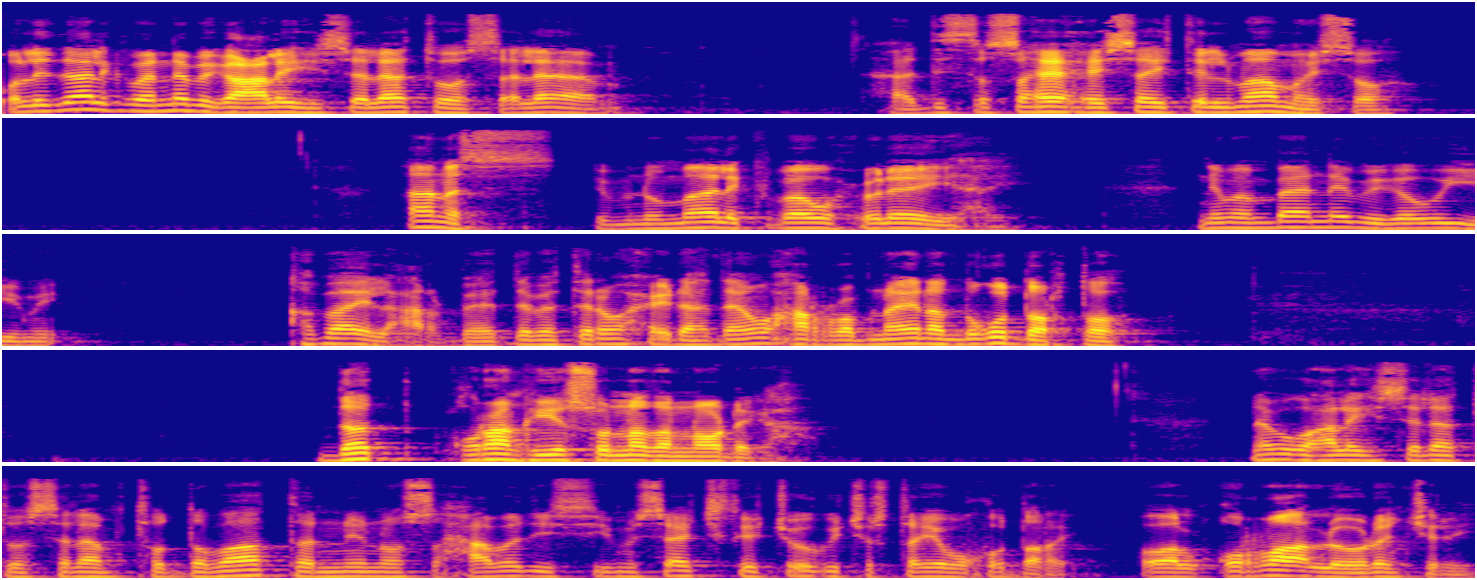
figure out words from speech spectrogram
walidalik baa nabiga calayhi الsalaatu wasalaam xaadiista saxiixiisa ay tilmaamayso anas ibnu malik baa wuxuu leeyahay niman baa nebiga u yimi qabaa'il carbeed dabeetana waxay idhahdeen waxaan rabnaa inaad nagu darto dad qur'aanka iyo sunnada noo dhiga nabigu calayhi salaatu wasalaam toddobaatan nin oo saxaabadiisii masaajidka joogi jirtay buu ku daray oo alquraa la odhan jiray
